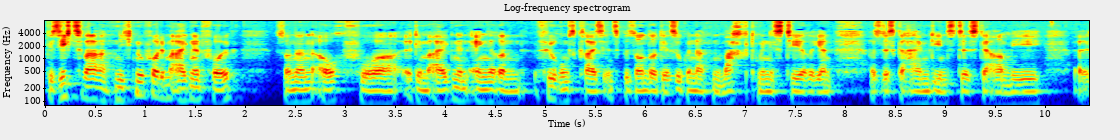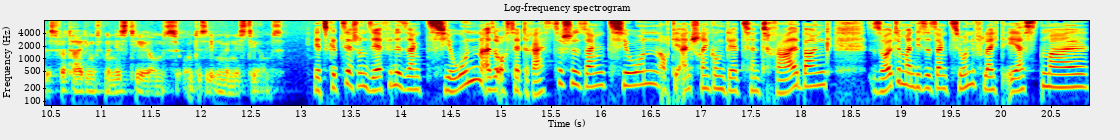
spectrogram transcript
Gesichtswahrend nicht nur vor dem eigenen Volk, sondern auch vor dem eigenen engeren Führungskreis, insbesondere der sogenannten Machtministerien, also des Geheimdienstes, der Armee, äh, des Verteidigungsministeriums und des Innenministeriums. Jetzt gibt es ja schon sehr viele Sanktionen, also auch sehr drastische Sanktionen, auch die Einschränkung der Zentralbank. Sollte man diese Sanktionen vielleicht erstmal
